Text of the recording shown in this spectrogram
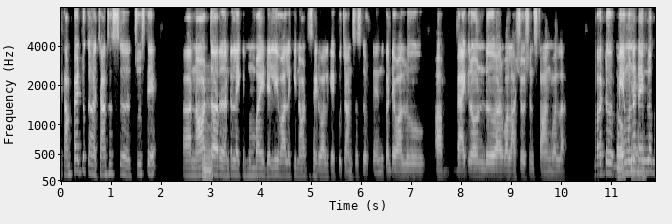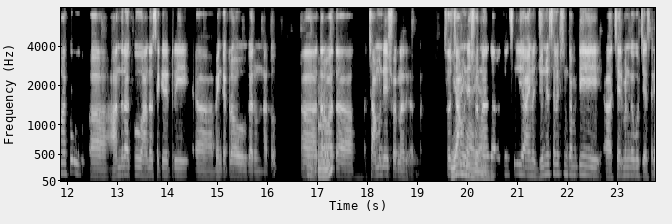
కంపేర్ టు ఛాన్సెస్ చూస్తే నార్త్ ఆర్ అంటే లైక్ ముంబై ఢిల్లీ వాళ్ళకి నార్త్ సైడ్ వాళ్ళకి ఎక్కువ ఛాన్సెస్ దొరుకుతాయి. ఎందుకంటే వాళ్ళు ఆ బ్యాక్గ్రౌండ్ వాళ్ళ అసోసియేషన్ స్ట్రాంగ్ వల్ల. బట్ మేమున్న టైంలో మాకు ఆంధ్రాకు ఆంధ్ర సెక్రటరీ వెంకట్రావు గారు ఉన్నారు. తర్వాత చాముండేశ్వరనాథ్ గారు ఉన్నారు. సో చాముండేశ్వరనాథ్ గారు వచ్చేసి ఆయన జూనియర్ సెలక్షన్ కమిటీ చైర్మన్గా కూడా చేశారు.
